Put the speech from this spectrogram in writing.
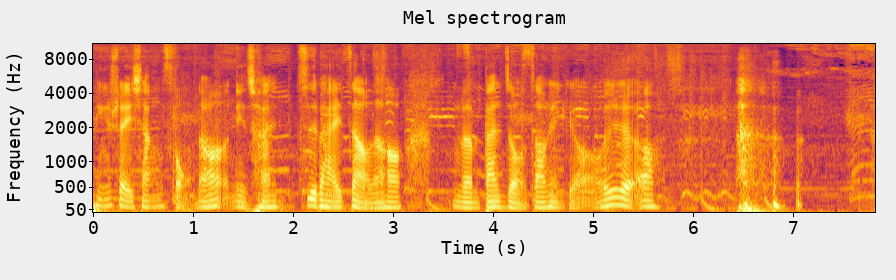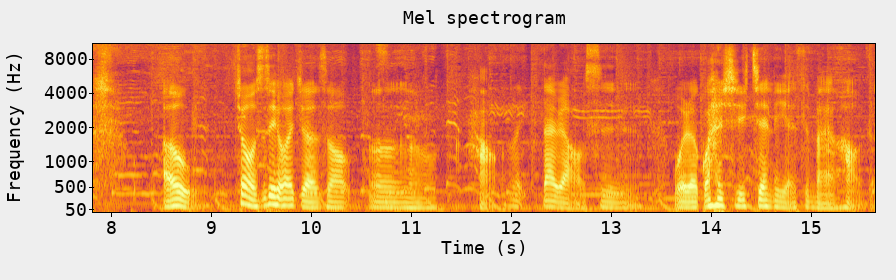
萍水相逢，然后你传自拍照，然后你们搬走照片给我，我就觉得哦，哦，就我自己会觉得说，嗯，好，那代表是我的关系建立也是蛮好的。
